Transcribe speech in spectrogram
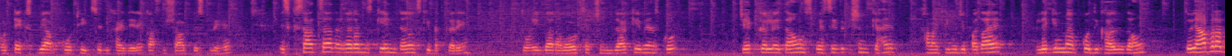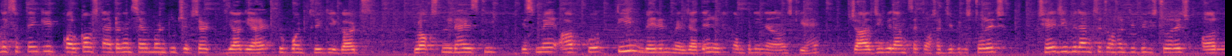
और टेक्स्ट भी आपको ठीक से दिखाई दे रहे हैं। काफ़ी शार्प डिस्प्ले है। इसके साथ साथ अगर हम इसके इंटरनल्स की बात करें तो एक बार अबाउट सेक्शन जाके मैं इसको चेक कर लेता हूँ स्पेसिफिकेशन क्या है, हालाँकि मुझे पता है, लेकिन मैं आपको दिखा देता हूँ। तो यहाँ पर आप देख सकते हैं कि कॉलकॉम स्नैपड्रैगन 712 चिपसेट दिया गया है 2.3 की गर्ट्स क्लॉक स्पीड है इसकी। इसमें आपको तीन वेरिएंट मिल जाते हैं जो कि कंपनी ने अनाउंस किए हैं। चार जी बी रैम से चौंसठ जी बी की स्टोरेज छः जी बी रैम से चौंसठ जी बी की स्टोरेज और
